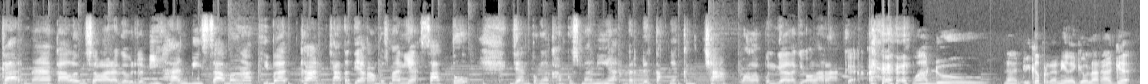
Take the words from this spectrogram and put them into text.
Karena kalau misalnya olahraga berlebihan bisa mengakibatkan, catat ya kampus mania, satu, jantungnya kampus mania berdetaknya kencang walaupun gak lagi olahraga. Waduh. Nah, Dwika pernah nih lagi olahraga.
